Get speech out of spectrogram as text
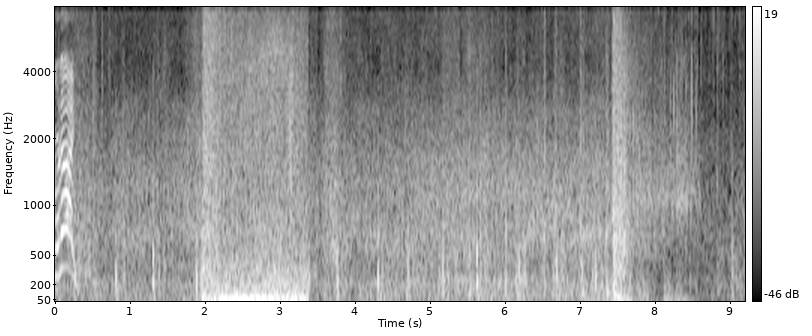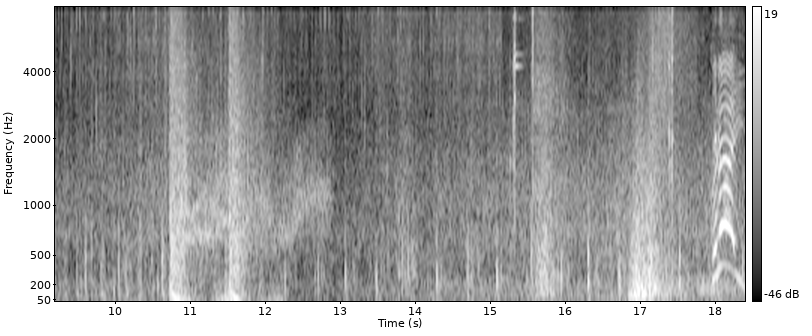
Grenade! Grenade!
